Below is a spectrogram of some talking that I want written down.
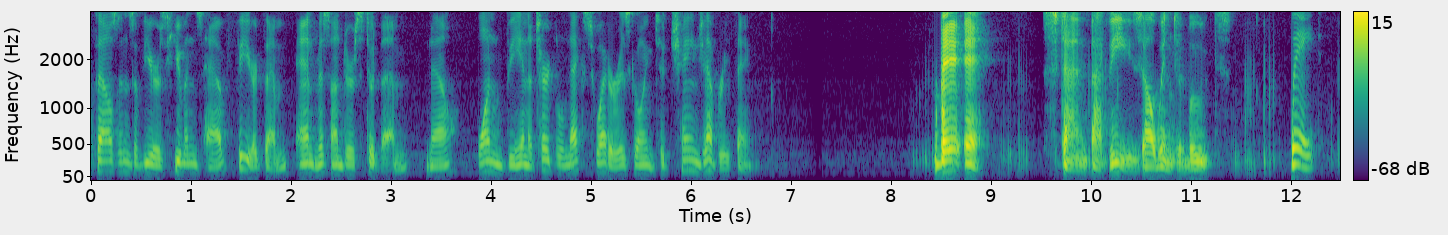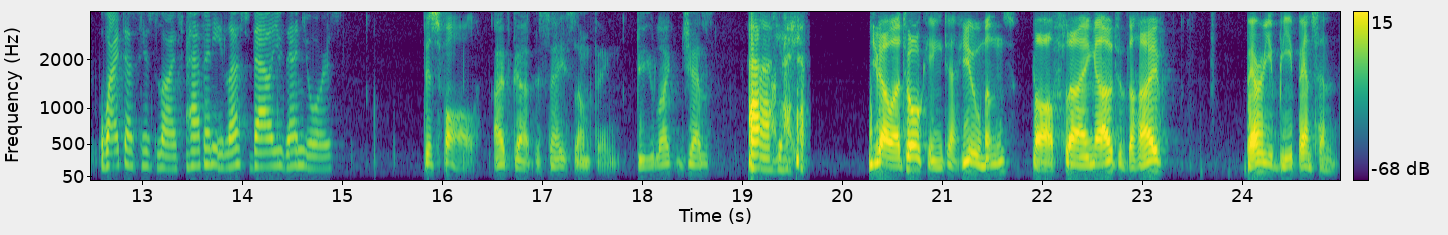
thousands of years, humans have feared them and misunderstood them. Now, one bee in a turtleneck sweater is going to change everything. B. Stand back, these are winter boots. Wait, why does his life have any less value than yours? This fall, I've got to say something. Do you like jazz? Ah, yes. You are talking to humans or flying out of the hive? Barry B. Benson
